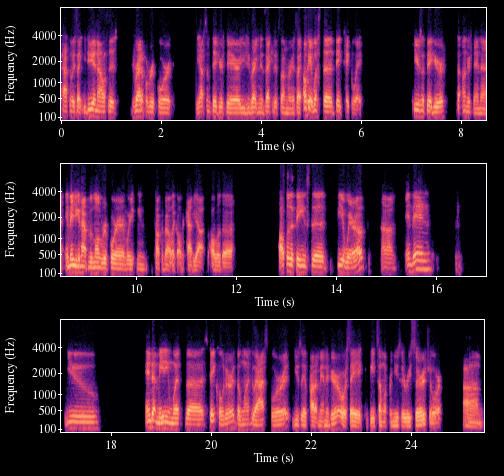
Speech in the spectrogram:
pathway is like you do your analysis, you write up a report, you have some figures there. You do write an executive summary. It's like, okay, what's the big takeaway? Here's a figure to understand that, and then you can have the longer report where you can talk about like all the caveats, all of the, all of the things to be aware of, um, and then you end up meeting with the stakeholder, the one who asked for it, usually a product manager, or say it could be someone from user research, or um,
